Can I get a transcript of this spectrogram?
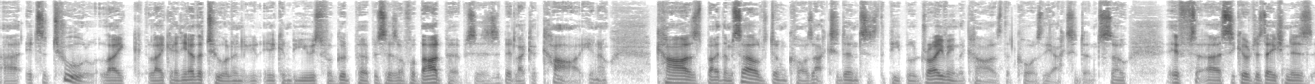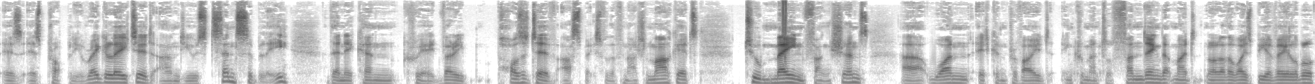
uh, it's a tool like like any other tool, and it can be used for for good purposes or for bad purposes. It's a bit like a car, you know. Cars by themselves don't cause accidents. It's the people driving the cars that cause the accidents. So if uh, securitization is, is, is properly regulated and used sensibly, then it can create very positive aspects for the financial markets two main functions. Uh, one, it can provide incremental funding that might not otherwise be available.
